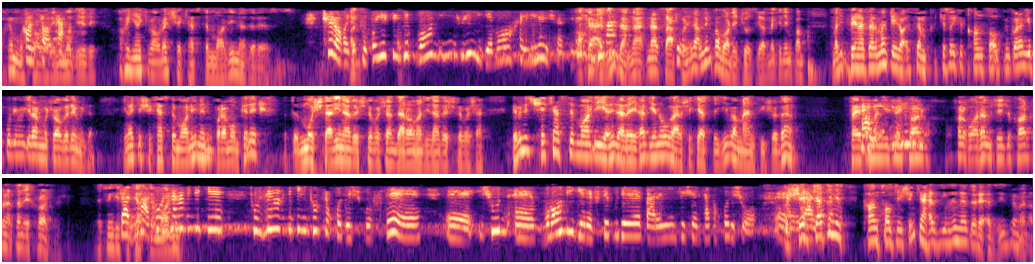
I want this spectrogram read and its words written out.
آخه مشاوره مدیریت آخه اینا که معمولا شکست مالی نداره عزیز چرا آقای دکتر؟ خب یکی یه وامی اینجوری میگه. ما خیلی نمی‌شناسیم آخه عزیزم نه نه صبر کنید. نمی‌خوام وارد جزئیات بگم نمی‌خوام. ولی به نظر من غیر هستم کسایی که کانسالت می‌کنن یه پولی می‌گیرن مشاوره میدن. اینا که شکست مالی نمی‌خورن. ممکنه مشتری نداشته باشن درآمدی نداشته باشن. ببینید شکست مالی یعنی در حقیقت یه نوع ورشکستگی و منفی شدن. خیلی من یه جای کار خیلی آدم میشه یه کار کنه اصلا اخراج بشه. توضیح همینه که توضیح همینه که اینطور که خودش گفته ایشون وامی گرفته بوده برای اینکه شرکت خودشو شرکتی نیست. کانسالتیشن که هزینه نداره. عزیز من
